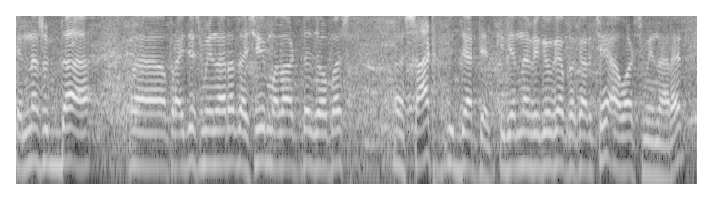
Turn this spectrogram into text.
त्यांनासुद्धा प्राइजेस मिळणारच असे मला वाटतं जवळपास साठ विद्यार्थी आहेत की ज्यांना वेगवेगळ्या प्रकारचे अवॉर्ड्स मिळणार आहेत.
